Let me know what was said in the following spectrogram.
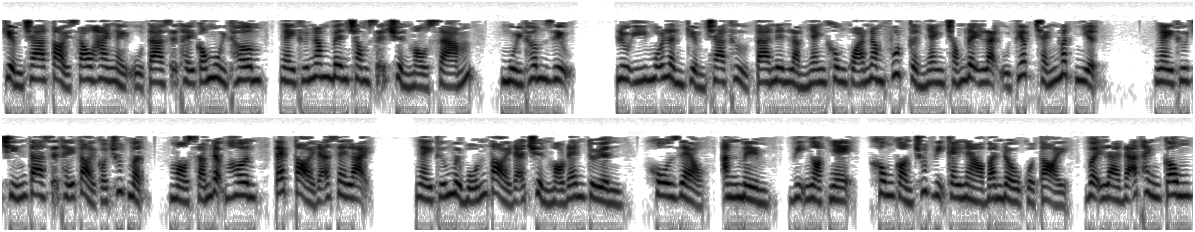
Kiểm tra tỏi sau 2 ngày ủ ta sẽ thấy có mùi thơm, ngày thứ năm bên trong sẽ chuyển màu xám, mùi thơm dịu. Lưu ý mỗi lần kiểm tra thử ta nên làm nhanh không quá 5 phút cần nhanh chóng đậy lại ủ tiếp tránh mất nhiệt. Ngày thứ 9 ta sẽ thấy tỏi có chút mật, màu xám đậm hơn, tép tỏi đã xe lại. Ngày thứ 14 tỏi đã chuyển màu đen tuyền, khô dẻo, ăn mềm, vị ngọt nhẹ, không còn chút vị cay nào ban đầu của tỏi, vậy là đã thành công.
